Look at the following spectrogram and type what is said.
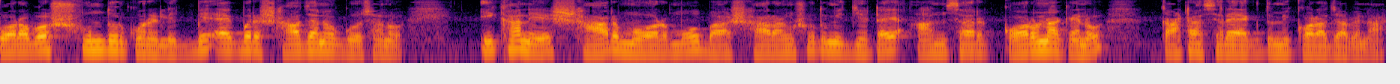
বরাবর সুন্দর করে লিখবে, একবারে সাজানো গোছানো। এখানে সার মর্ম বা সারাংশ তুমি যেটাই আনসার করো না কেন, কাটা ছেঁড়া একদমই করা যাবে না।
